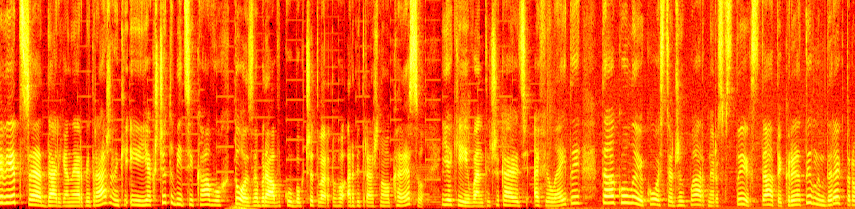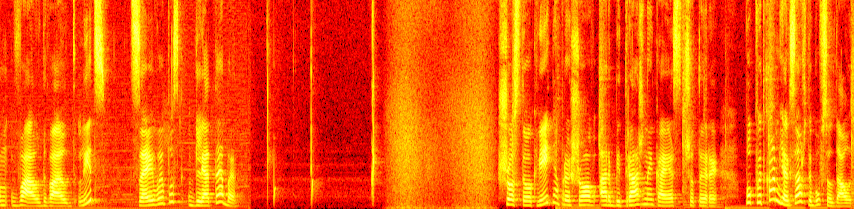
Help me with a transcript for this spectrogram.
Привіт, це Дар'я не арбітражник. І якщо тобі цікаво, хто забрав кубок четвертого арбітражного КСу, які івенти чекають афілейти, та коли Костя G Partners встиг стати креативним директором Wild Wild Leads, цей випуск для тебе. 6 квітня пройшов арбітражний КС 4 По квиткам, як завжди, був солдаут.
